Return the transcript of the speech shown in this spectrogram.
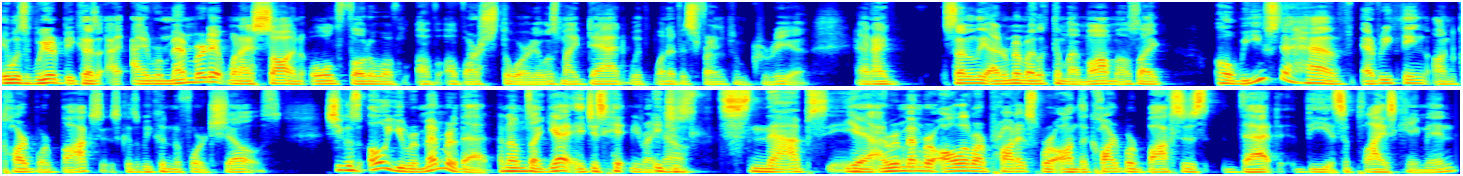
it was weird because I, I remembered it when I saw an old photo of, of, of our store. It was my dad with one of his friends from Korea. And I suddenly, I remember I looked at my mom. I was like, oh, we used to have everything on cardboard boxes because we couldn't afford shelves. She goes, oh, you remember that? And I was like, yeah, it just hit me right it now. It just snaps in. yeah, I remember all of our products were on the cardboard boxes that the supplies came in.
